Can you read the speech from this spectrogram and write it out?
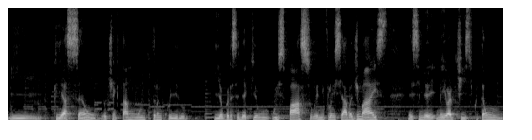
e criação, eu tinha que estar muito tranquilo. E eu percebi que o, o espaço ele influenciava demais nesse meio artístico. Então,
